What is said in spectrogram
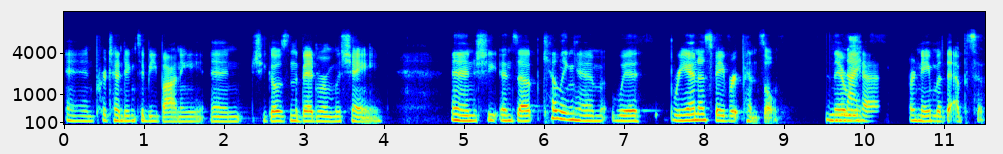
and pretending to be Bonnie, and she goes in the bedroom with Shane, and she ends up killing him with Brianna's favorite pencil. And there we have our name of the episode.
